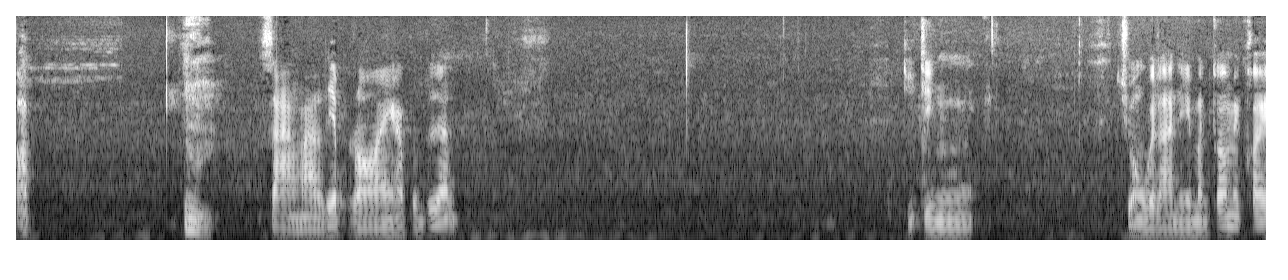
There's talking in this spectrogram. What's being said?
ปั๊บสร้างมาเรียบร้อยครับเพื่อนๆ ริง ๆ ช่วงเวลานี้มันก็ไม่ค่อย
